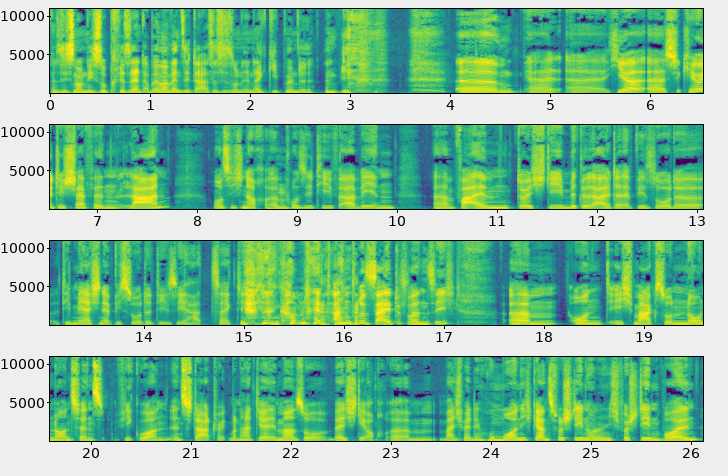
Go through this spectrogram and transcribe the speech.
Also sie ist noch nicht so präsent, aber immer wenn sie da ist, ist sie so ein Energiebündel. Irgendwie. ähm, äh, äh, hier äh, Security-Chefin Lan muss ich noch äh, positiv erwähnen. Ähm, vor allem durch die Mittelalter-Episode, die Märchen-Episode, die sie hat, zeigt sie eine komplett andere Seite von sich. Ähm, und ich mag so No-Nonsense-Figuren in Star Trek. Man hat ja immer so welche, die auch ähm, manchmal den Humor nicht ganz verstehen oder nicht verstehen wollen.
